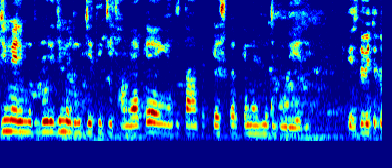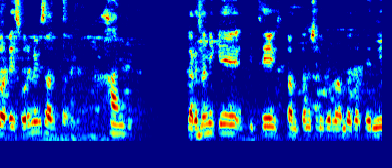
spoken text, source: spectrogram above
ਜੀ ਮੇਰੀ ਮਜਬੂਰੀ ਜੀ ਮੈਂ ਦੂਜੀ ਤੀਜੀ ਥਾਂ ਵਿਆਹ ਕੇ ਆਈ ਹਾਂ ਜੀ ਤਾਂ ਕਰਕੇ ਇਸ ਕਰਕੇ ਮੇਰੀ ਮਜਬੂਰੀ ਹੈ ਜੀ। ਇਸ ਦੇ ਵਿੱਚ ਤੁਹਾਡੇ ਸਹੁਰੇ ਨੇ ਵੀ ਸਾਥ ਦਿੱਤਾ ਹਾਂਜੀ। ਲੱਗਦਾ ਨਹੀਂ ਕਿ ਇੱਥੇ ਧੰਨ ਧੰਨ ਸ਼੍ਰੀ ਗੁਰੂ ਰਾਮਦਾਸ ਜੀ ਤੇ ਇੰਨੀ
